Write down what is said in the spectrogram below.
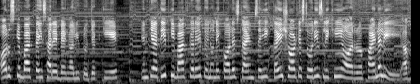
और उसके बाद कई सारे बंगाली प्रोजेक्ट किए। इनके अतीत की बात करें तो इन्होंने कॉलेज टाइम से ही कई शॉर्ट स्टोरीज लिखी और फाइनली अब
